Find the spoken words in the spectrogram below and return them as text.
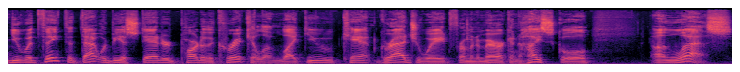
you would think that that would be a standard part of the curriculum. Like you can't graduate from an American high school unless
